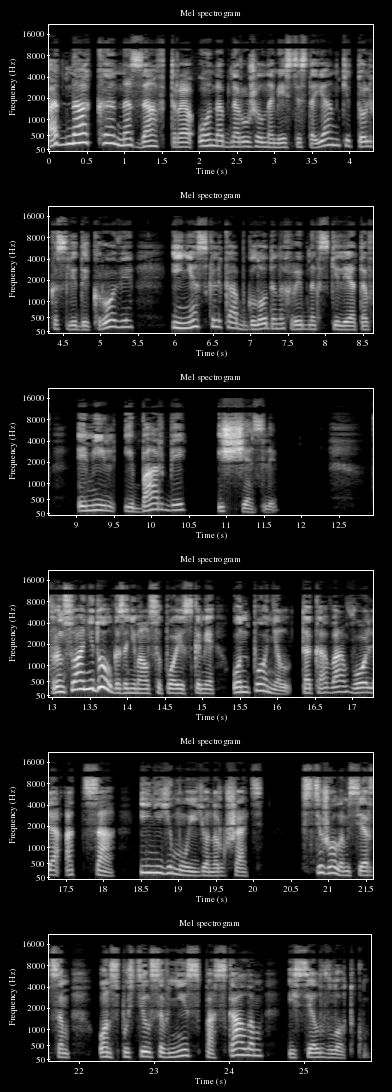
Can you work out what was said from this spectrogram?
Однако на завтра он обнаружил на месте стоянки только следы крови и несколько обглоданных рыбных скелетов. Эмиль и Барби исчезли. Франсуа недолго занимался поисками. Он понял, такова воля отца, и не ему ее нарушать. С тяжелым сердцем он спустился вниз по скалам и сел в лодку.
